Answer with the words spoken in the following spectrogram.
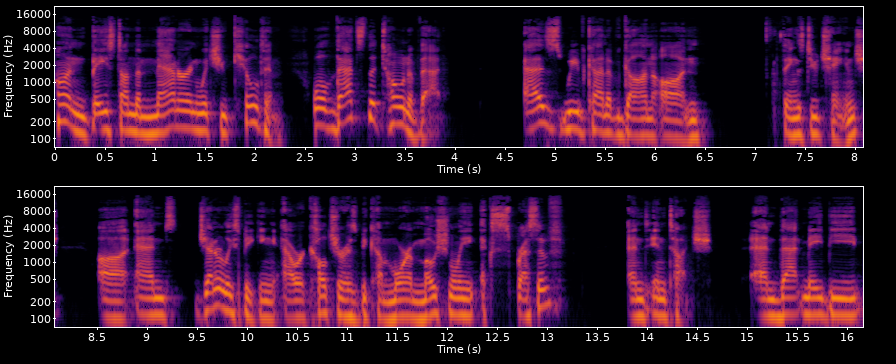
pun based on the manner in which you killed him. Well, that's the tone of that. As we've kind of gone on, things do change. Uh, and generally speaking, our culture has become more emotionally expressive and in touch. And that may be,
